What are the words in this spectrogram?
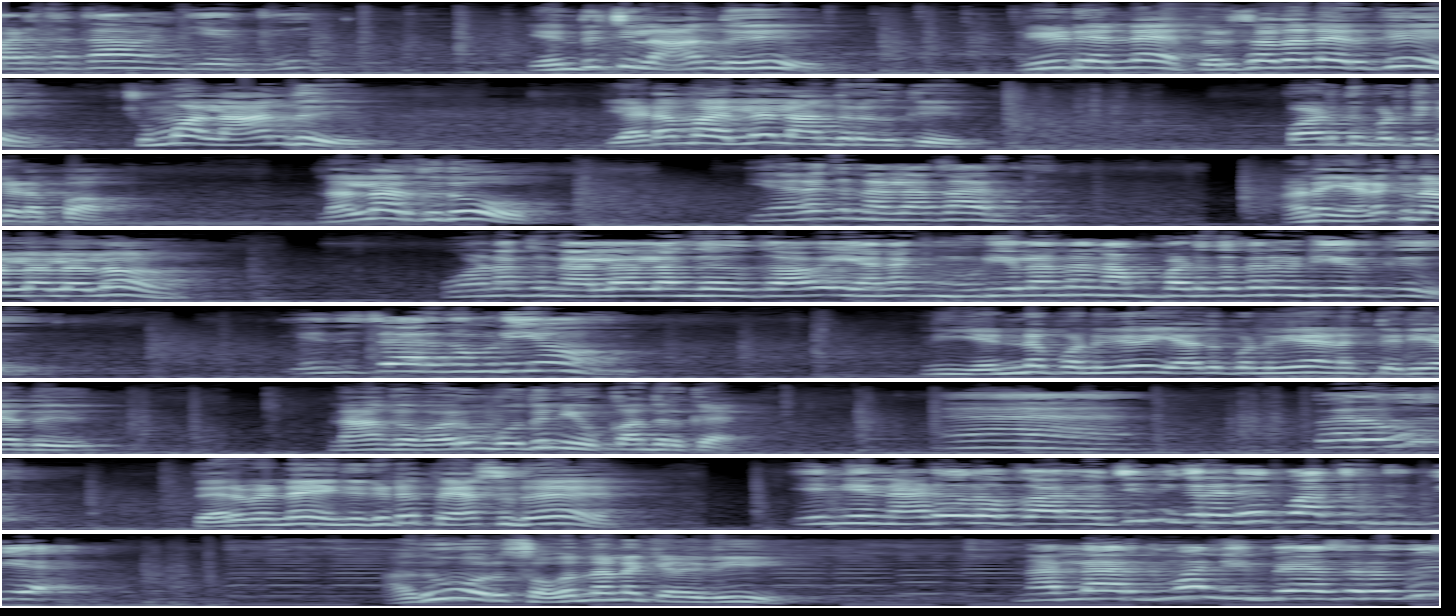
படுக்கத்தான் வேண்டியிருக்கு. எந்திரிச்சு லாந்து. வீடு என்ன? பெருசா தானே இருக்கு? சும்மா லாந்து. இடமா இல்லை லாந்துறதுக்கு? படுத்து படுத்து கிடப்பா. நல்லா இருக்குதோ? எனக்கு நல்லா தான் இருக்கு. ஆனா எனக்கு நல்லா இல்லல உனக்கு நல்லா இல்லங்கிறதுக்காக எனக்கு முடியலன்னா நான் படுக்க தான் இருக்கு. எந்திரிச்சா இருக்க முடியும். நீ என்ன பண்ணுவியோ ஏது பண்ணுவியோ எனக்கு தெரியாது. நாங்க வரும்போது நீ உட்காந்துருக்க பிறகு பிறகு என்ன எங்ககிட்ட பேசுதே? என்னை நடுவில் உட்கார வச்சு நீங்க ரெண்டே பார்த்துட்டு இருப்பிய அதுவும் ஒரு சுகந்தான கேள்வி நல்லா இருக்குமா நீ பேசுறது?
